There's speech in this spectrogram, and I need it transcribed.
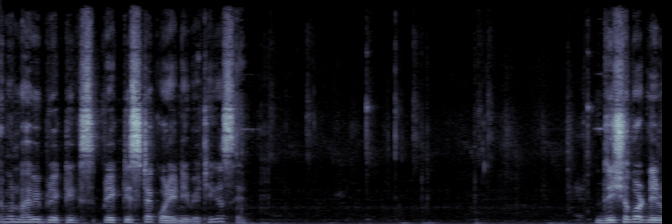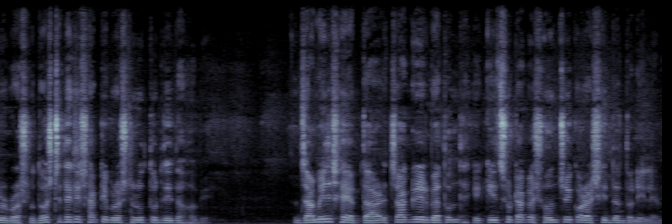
এমনভাবে প্র্যাকটিস প্র্যাকটিসটা করে নিবে, ঠিক আছে? দৃশ্যপট নির্ভর প্রশ্ন। দশটি থেকে ষাটটি প্রশ্নের উত্তর দিতে হবে। জামিল সাহেব তার চাকরির বেতন থেকে কিছু টাকা সঞ্চয় করার সিদ্ধান্ত নিলেন।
